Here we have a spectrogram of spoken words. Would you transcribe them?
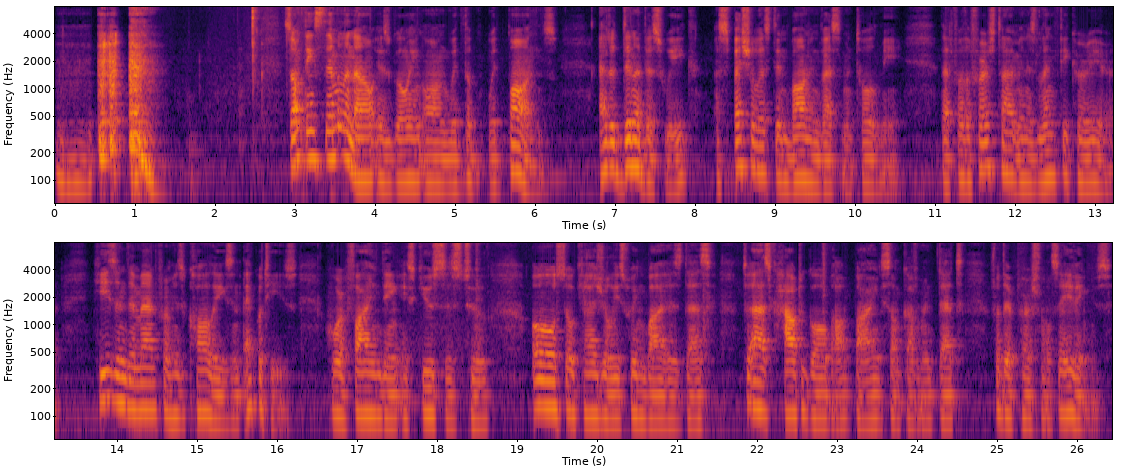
음. Something similar now is going on with the with bonds. At a dinner this week, a specialist in bond investment told me that for the first time in his lengthy career, he's in demand from his colleagues in equities who are finding excuses to oh so casually swing by his desk to ask how to go about buying some government debt for their personal savings.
